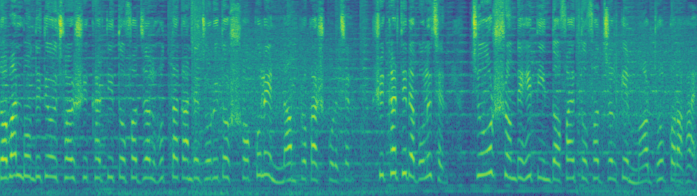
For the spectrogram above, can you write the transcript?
জবানবন্দিতে ওই ছয় শিক্ষার্থী তোফাজ্জাল হত্যাকাণ্ডে জড়িত সকলের নাম প্রকাশ করেছেন। শিক্ষার্থীরা বলেছেন চোর সন্দেহে তিন দফায় তোফাজ্জলকে মারধর করা হয়।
